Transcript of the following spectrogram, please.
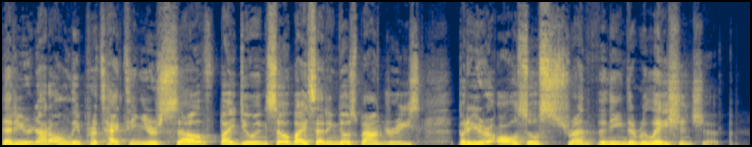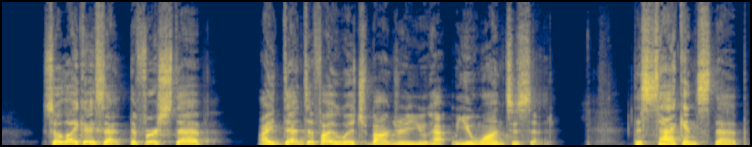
that you're not only protecting yourself by doing so, by setting those boundaries, but you're also strengthening the relationship. So, like I said, the first step identify which boundary you, ha- you want to set. The second step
